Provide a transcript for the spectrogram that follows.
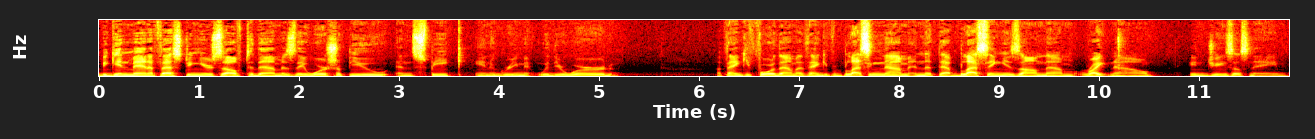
Begin manifesting yourself to them as they worship you and speak in agreement with your word. I thank you for them. I thank you for blessing them and that that blessing is on them right now. In Jesus name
